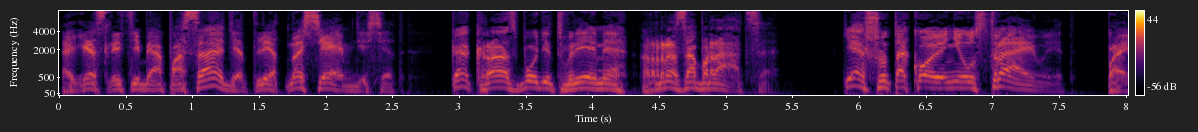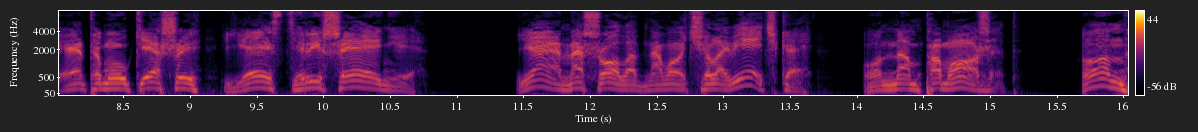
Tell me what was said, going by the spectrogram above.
А если тебя посадят лет на семьдесят, как раз будет время разобраться. Кешу такое не устраивает, поэтому у Кеши есть решение. Я нашел одного человечка, он нам поможет. Он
